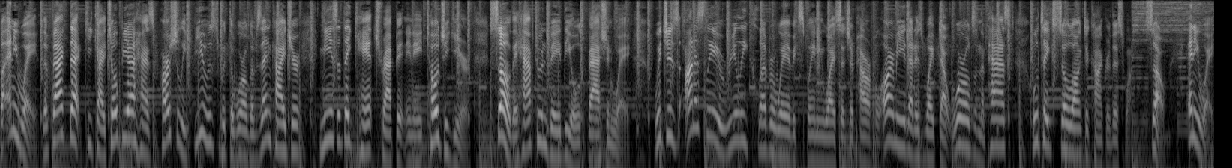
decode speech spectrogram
But anyway, the fact that Kikaitopia has partially fused with the world of Zenkaiger means that they can't trap it in a Toji gear, so they have to invade the old-fashioned way which is honestly a really clever way of explaining why such a powerful army that has wiped out worlds in the past will take so long to conquer this one. So, anyway,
